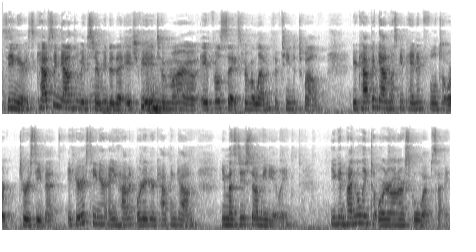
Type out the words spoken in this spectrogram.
Seniors, caps and gowns will be distributed at HVA tomorrow, April 6th from 11:15 to 12. Your cap and gown must be paid in full to, order, to receive it. If you're a senior and you haven't ordered your cap and gown, you must do so immediately. You can find the link to order on our school website.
